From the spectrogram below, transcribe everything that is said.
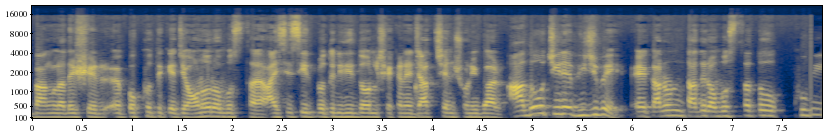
বাংলাদেশের পক্ষ থেকে যে অনর অবস্থা আইসিসির প্রতিনিধি দল সেখানে যাচ্ছেন শনিবার আদৌ চিরে ভিজবে? কারণ তাদের অবস্থা তো খুবই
